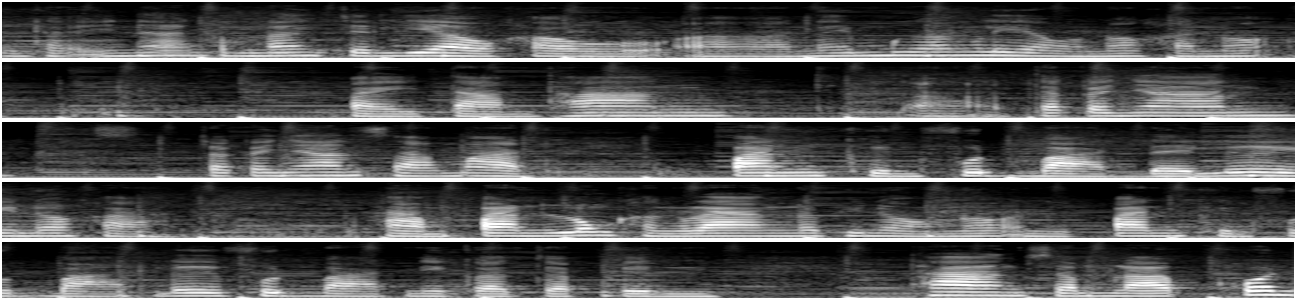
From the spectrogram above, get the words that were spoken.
ี่ค่ะอีนางกำลังจะเลี้ยวเข้าอ่าในเมืองแล้วเนาะค่ะเนาะไปตามทางจักรยานจักรยานสามารถปั่นขึ้นฟุตบาทได้เลยเนาะค่ะ หามปั่นลงข้างล่างเนาะพี่น้องเนาะอันนี้ปั่นขึ้นฟุตบาทเลยฟุตบาทนี่ก็จะเป็นทางสำหรับคน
